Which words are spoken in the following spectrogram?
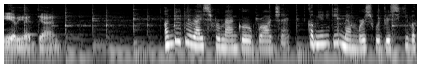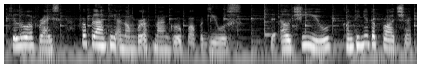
area dyan. Under the Rice for Mangrove project, community members would receive a kilo of rice for planting a number of mangrove propagules. The LGU continued the project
